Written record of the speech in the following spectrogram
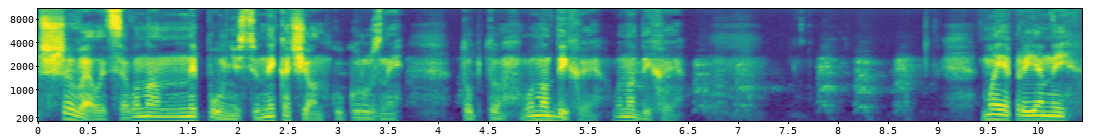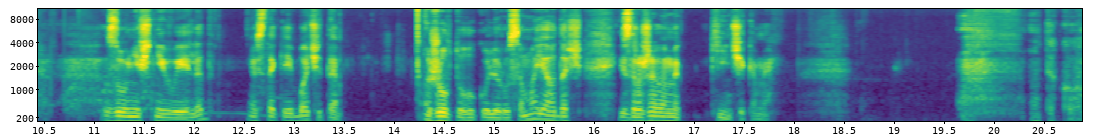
шевелиться, вона не повністю, не качан кукурузний. Тобто вона дихає, вона дихає. Має приємний зовнішній вигляд. Ось такий, бачите, жовтого кольору сама ягода із рожевими кінчиками. Отакого.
